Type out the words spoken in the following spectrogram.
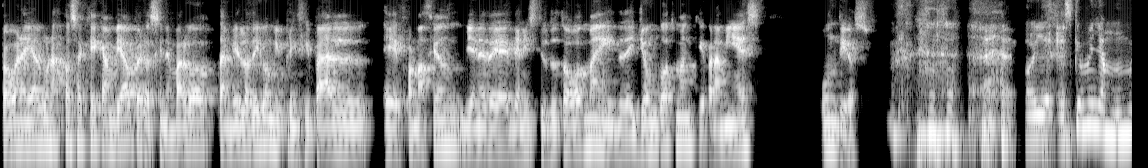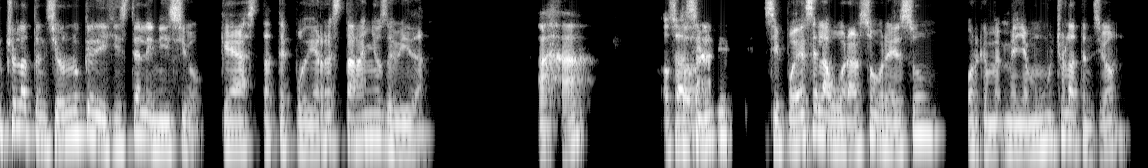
pues bueno, hay algunas cosas que he cambiado, pero sin embargo, también lo digo, mi principal eh, formación viene del Instituto Gottman y de John Gottman, que para mí es un dios. Oye, es que me llamó mucho la atención lo que dijiste al inicio, que hasta te podía restar años de vida. Ajá. O sea, si, puedes elaborar sobre eso, porque me llamó mucho la atención.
